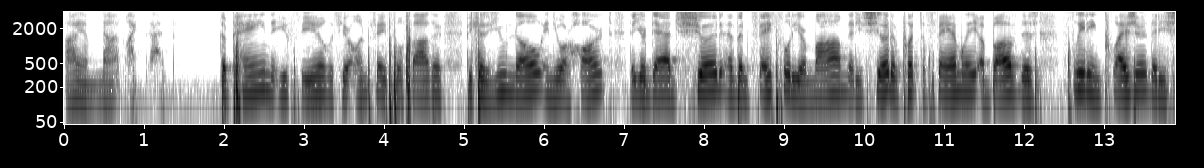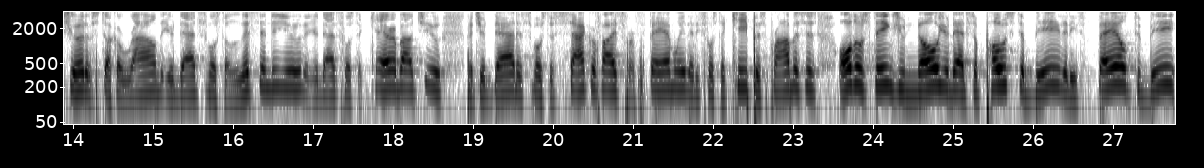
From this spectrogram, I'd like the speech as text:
I am not like that the pain that you feel with your unfaithful father because you know in your heart that your dad should have been faithful to your mom, that he should have put the family above this fleeting pleasure, that he should have stuck around, that your dad's supposed to listen to you, that your dad's supposed to care about you, that your dad is supposed to sacrifice for family, that he's supposed to keep his promises. All those things you know your dad's supposed to be, that he's failed to be.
